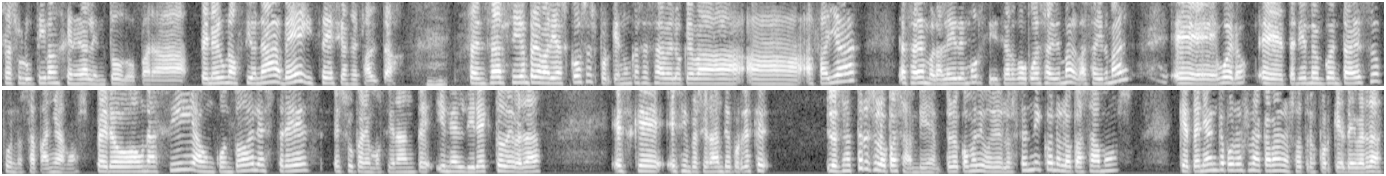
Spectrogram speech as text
resolutiva en general en todo, para tener una opción A, B y C si hace falta. Pensar siempre varias cosas porque nunca se sabe lo que va a, fallar. Ya sabemos, la ley de Murphy, si algo puede salir mal, va a salir mal. Eh, bueno, eh, teniendo en cuenta eso, pues nos apañamos. Pero aún así, aún con todo el estrés, es súper emocionante. Y en el directo, de verdad, es que es impresionante porque es que los actores se lo pasan bien, pero como digo yo, los técnicos no lo pasamos, que tenían que ponernos una cámara nosotros, porque de verdad,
